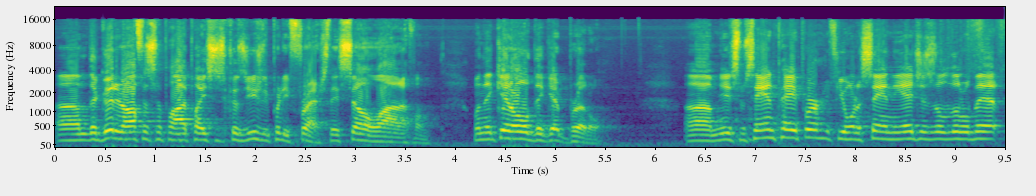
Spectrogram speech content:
Um, they're good at office supply places because they're usually pretty fresh. They sell a lot of them. When they get old, they get brittle. Um, you need some sandpaper if you want to sand the edges a little bit.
